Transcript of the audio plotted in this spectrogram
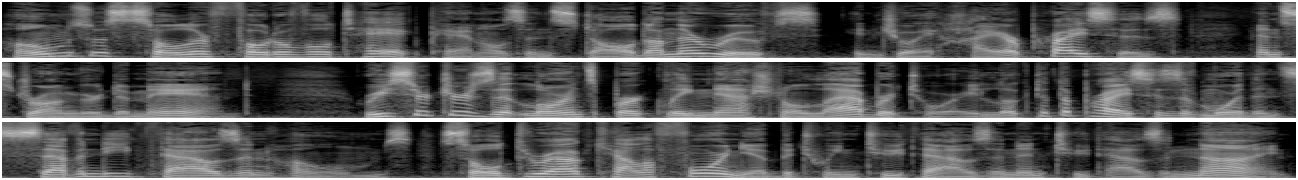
Homes with solar photovoltaic panels installed on their roofs enjoy higher prices and stronger demand. Researchers at Lawrence Berkeley National Laboratory looked at the prices of more than 70,000 homes sold throughout California between 2000 and 2009.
